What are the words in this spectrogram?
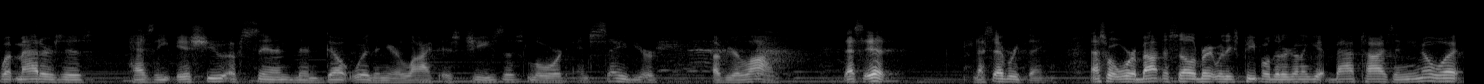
What matters is has the issue of sin been dealt with in your life? Is Jesus Lord and Savior of your life? That's it. That's everything. That's what we're about to celebrate with these people that are going to get baptized. And you know what?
